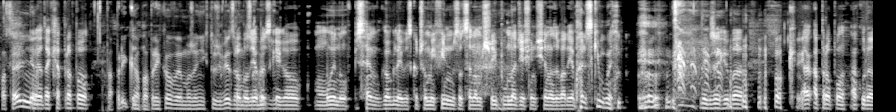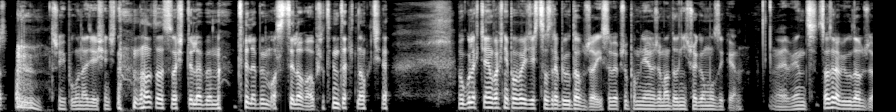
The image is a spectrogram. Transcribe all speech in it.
patelnia? Ja tak a propos, Papryka, paprykowe, może niektórzy wiedzą. propos diabelskiego młynu wpisałem w Google i wyskoczył mi film z oceną 3,5 na 10 się nazywa Diabelski Młyn. Także chyba Okej. a, a propos akurat 3,5 na 10. No to coś tyle bym, tyle bym oscylował przy tym Note. W ogóle chciałem właśnie powiedzieć, co zrobił dobrze i sobie przypomniałem, że ma do niczego muzykę. E, Więc co zrobił dobrze?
